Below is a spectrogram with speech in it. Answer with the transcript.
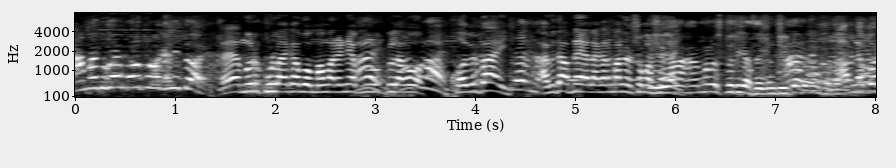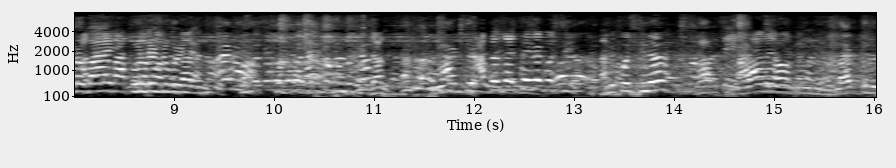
আমার দোকান বড় বড় খালি তো। এ মুরগ কুলাই খাব মামার নিয়ে মুরগ কুলাই খাব। কবির ভাই আমি তো আপনার এলাকার মানুষ সমস্যা নাই। মানুষ তো ঠিক আছে কিন্তু এটা আপনার বড় ভাই কোন করি না? জান আপনি যাইতে গিয়ে আমি কইছি না। লাইভ দিলে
